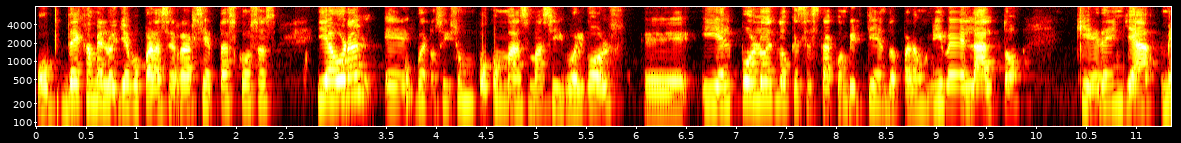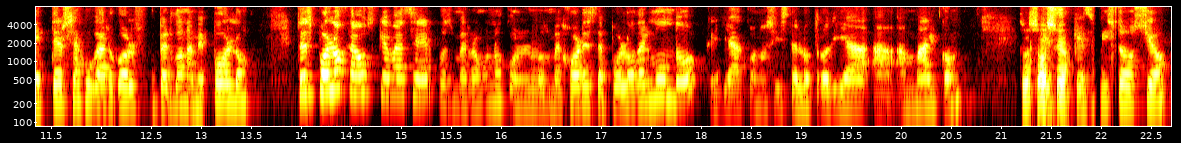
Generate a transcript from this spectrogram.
o déjame lo llevo para cerrar ciertas cosas. Y ahora, eh, bueno, se hizo un poco más masivo el golf eh, y el polo es lo que se está convirtiendo para un nivel alto. Quieren ya meterse a jugar golf, perdóname, polo. Entonces, Polo House, ¿qué va a hacer? Pues me reúno con los mejores de polo del mundo, que ya conociste el otro día a, Malcolm. Socio. Que es, mi socio.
